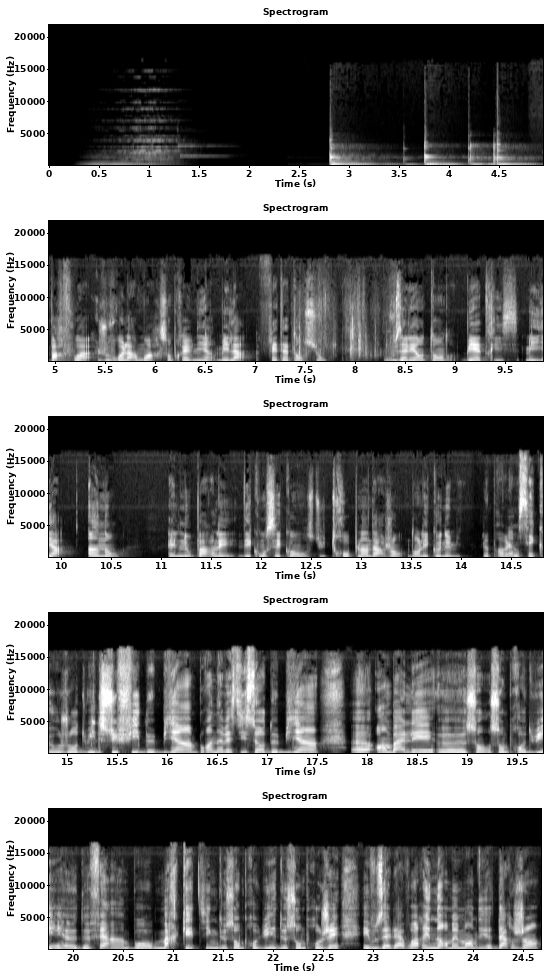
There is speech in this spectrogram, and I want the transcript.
Parfois, j'ouvre l'armoire sans prévenir, mais là, faites attention. Vous allez entendre Béatrice, mais il y a un an, elle nous parlait des conséquences du trop-plein d'argent dans l'économie. Le problème, c'est qu'aujourd'hui, il suffit de bien, pour un investisseur, de bien euh, emballer euh, son, son produit, euh, de faire un beau marketing de son produit, de son projet, et vous allez avoir énormément d'argent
